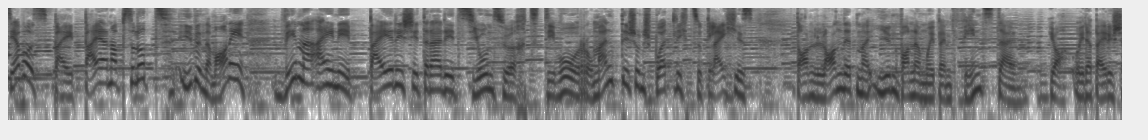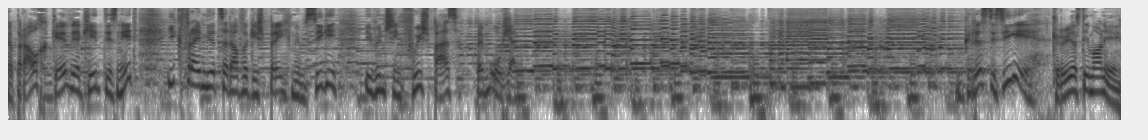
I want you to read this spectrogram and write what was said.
Servus bei Bayern Absolut. Ich bin der Mani. Wenn man eine bayerische Tradition sucht, die wo romantisch und sportlich zugleich ist, dann landet man irgendwann einmal beim Fenstern. Ja, alter bayerischer Brauch, gell? Wer kennt das nicht? Ich freue mich jetzt auf ein Gespräch mit dem Sigi. Ich wünsche Ihnen viel Spaß beim Ohren. Grüß dich, Sigi. Grüß dich, Manni.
